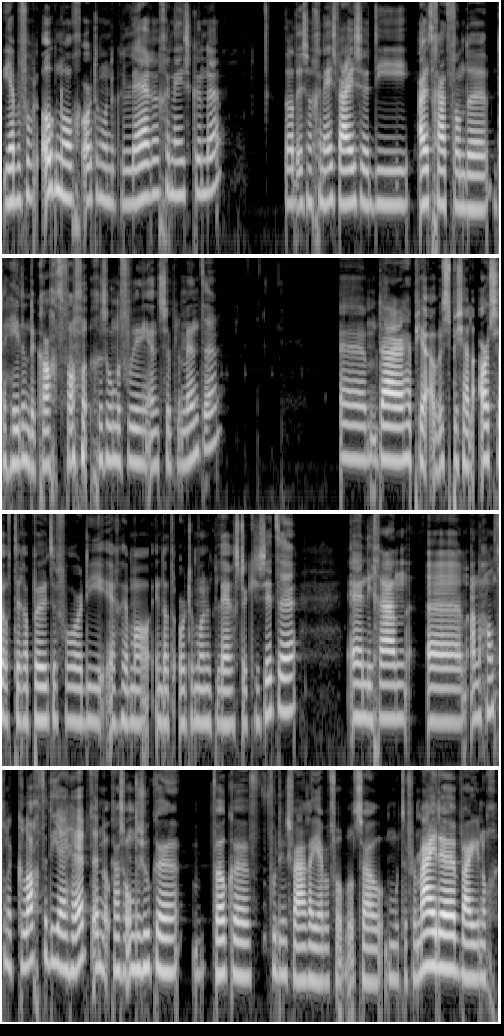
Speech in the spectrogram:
Je hebt bijvoorbeeld ook nog orthomoleculaire geneeskunde. Dat is een geneeswijze die uitgaat van de, de helende kracht van gezonde voeding en supplementen. Um, daar heb je speciale artsen of therapeuten voor die echt helemaal in dat orthomoleculaire stukje zitten. En die gaan Ehm, aan de hand van de klachten die jij hebt. En gaan ze onderzoeken welke voedingswaren jij bijvoorbeeld zou moeten vermijden. Waar je nog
